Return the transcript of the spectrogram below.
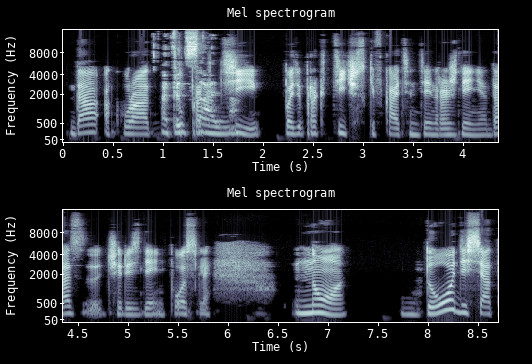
да, аккурат, ну, практи, практически в Катин день рождения, да, через день после. Но до 10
